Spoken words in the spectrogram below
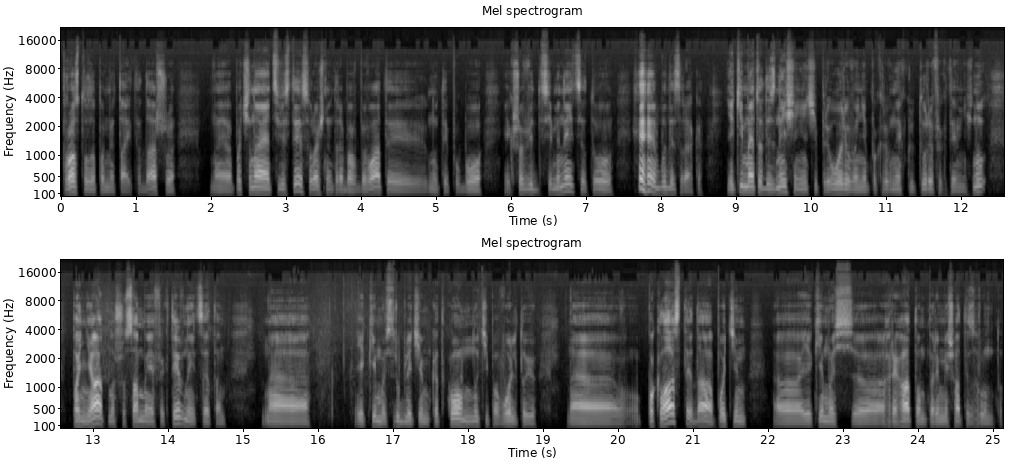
Просто запам'ятайте, да, що починає цвісти, срочно треба вбивати. Ну, типу, бо якщо відсіміниться, то буде срака. Які методи знищення чи приорювання покривних культур ефективніші? Ну, понятно, що саме ефективний це там на якимось рублячим катком, ну, типу вольтою, е, покласти, да, а потім е, якимось е, агрегатом перемішати з ґрунту.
